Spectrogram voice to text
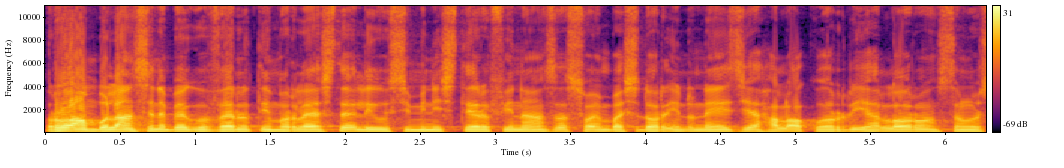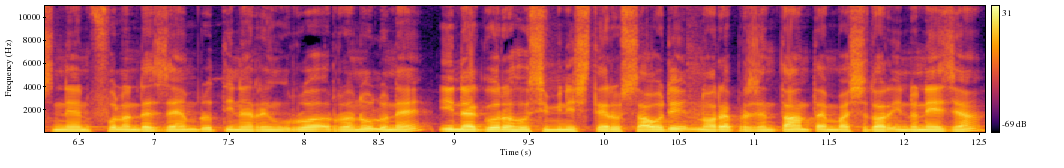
Ro ambulância na governo Timor-Leste liu si Ministério Finanças so embaixador Indonésia halo acordo e haloron são sinen fulan dezembro tina ringrua ruanulu ne inaugura si Ministério Saúde no representante embaixador Indonésia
